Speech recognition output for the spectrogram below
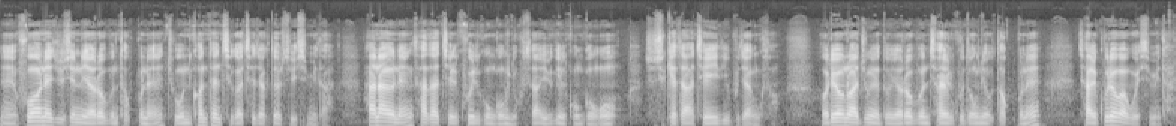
예, 후원해 주시는 여러분 덕분에 좋은 컨텐츠가 제작될 수 있습니다. 하나은행 447-910064-61005 주식회사 JD 부자연구소 어려운 와중에도 여러분 자율 구독력 덕분에 잘 꾸려가고 있습니다.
